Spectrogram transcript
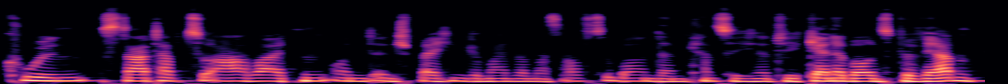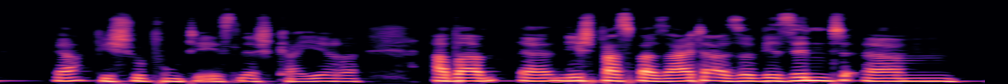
coolen Startup zu arbeiten und entsprechend gemeinsam was aufzubauen, dann kannst du dich natürlich gerne bei uns bewerben, ja, bischur.de slash karriere. Aber äh, nee, Spaß beiseite. Also wir sind ähm, Äh,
